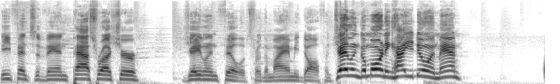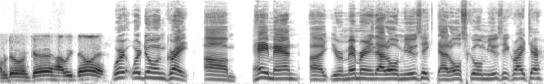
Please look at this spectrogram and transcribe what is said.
defensive end, pass rusher, Jaelan Phillips for the Miami Dolphins. Jaelan, good morning. How you doing, man? I'm doing good. How we doing? We're we're doing great. Um, hey man, uh, you remember any of that old music, that old school music right there?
